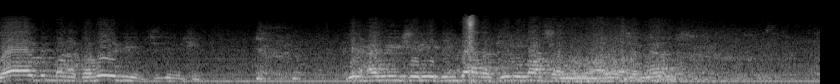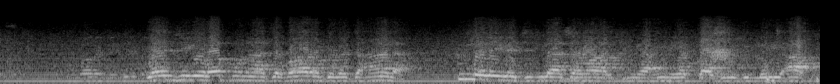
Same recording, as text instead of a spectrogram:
دائم من قبول دين سجنشي بالحديث الشريف من قال رسول الله صلى الله عليه وسلم. ينزل ربنا تبارك وتعالى كل ليلة إلى سماء الدنيا حين يبقى في ظله آخر.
